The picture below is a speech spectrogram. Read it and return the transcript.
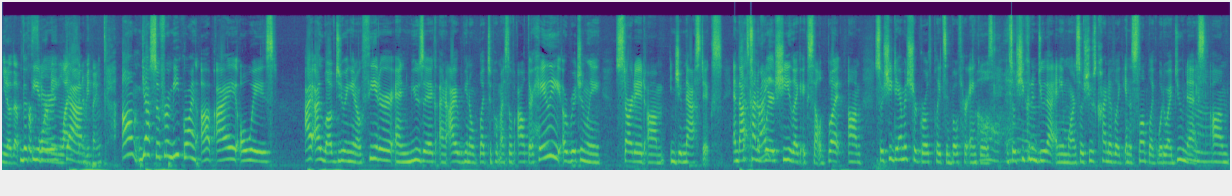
you know, the, The theater, performing life yeah. and everything? Um, yeah, so for me growing up, I always I, I loved doing, you know, theater and music and I, you know, like to put myself out there. Haley originally started um, in gymnastics and that's, That's kind of where she like excelled. But um, so she damaged her growth plates in both her ankles Oh, and so she couldn't do that anymore. And so she was kind of like in a slump, like what do I do next? Mm. Um,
